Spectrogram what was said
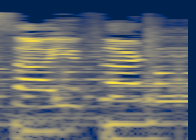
saw you flirt.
